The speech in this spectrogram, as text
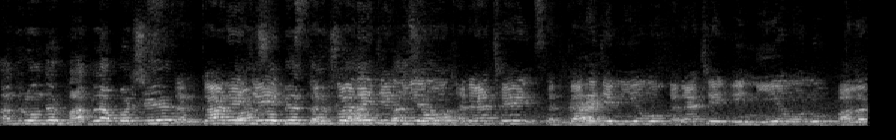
અંદરો અંદર ભાગલા પડશે. સરકારે જે 300 બે 300 સરકારે જે નિયમો કર્યા છે સરકારે જે નિયમો કર્યા છે એ નિયમોનું પાલન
